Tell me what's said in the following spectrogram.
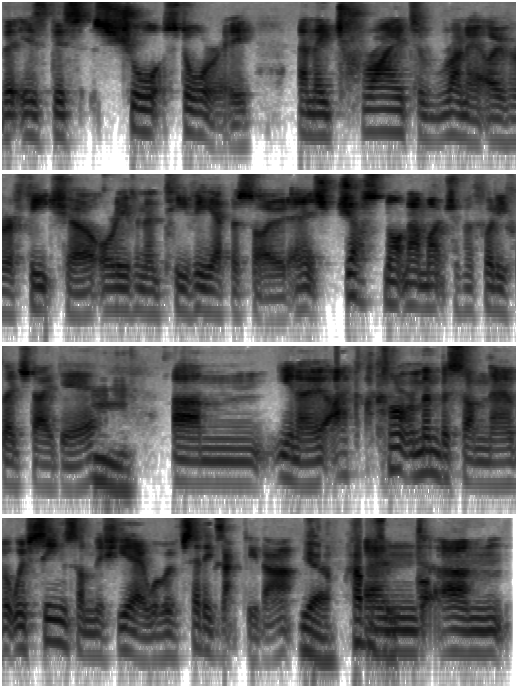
that is this short story. And they try to run it over a feature or even a TV episode, and it's just not that much of a fully fledged idea mm. um, you know, I, I can't remember some now, but we've seen some this year where we've said exactly that. yeah. And um,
